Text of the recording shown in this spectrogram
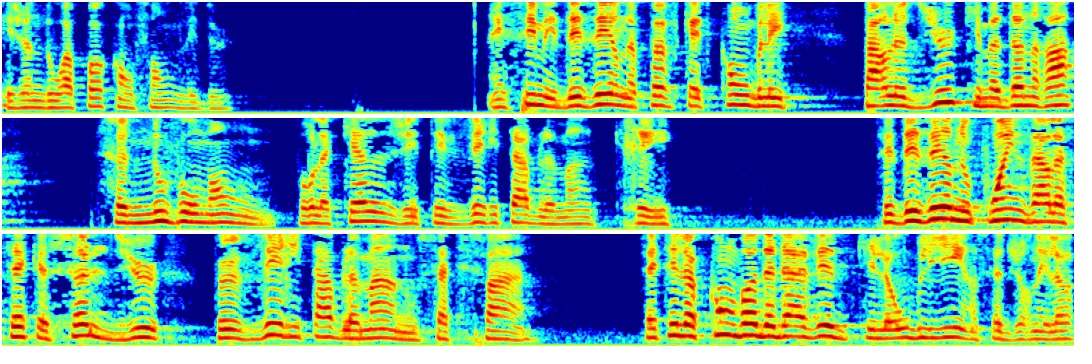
Et je ne dois pas confondre les deux. Ainsi, mes désirs ne peuvent qu'être comblés par le Dieu qui me donnera ce nouveau monde pour lequel j'ai été véritablement créé. Ces désirs nous pointent vers le fait que seul Dieu peut véritablement nous satisfaire. Été le combat de David qui l'a oublié en cette journée-là.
